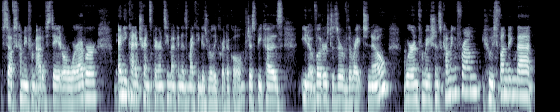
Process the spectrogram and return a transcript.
stuff's coming from out of state or wherever. Any kind of transparency mechanism I think is really critical just because, you know, voters deserve the right to know where information is coming from, who's funding that,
